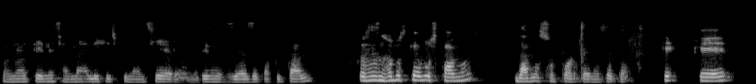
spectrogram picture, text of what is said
o no tienes análisis financiero, no tienes necesidades de capital. Entonces, nosotros, ¿qué buscamos? Darle soporte en ese tema. Que, que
